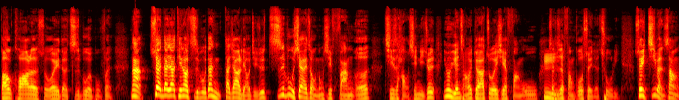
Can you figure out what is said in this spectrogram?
包括了所谓的织布的部分。那虽然大家听到织布，但大家要了解，就是织布现在这种东西反而其实好清理，就是因为原厂会对它做一些防污，甚至防泼水的处理，所以基本上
